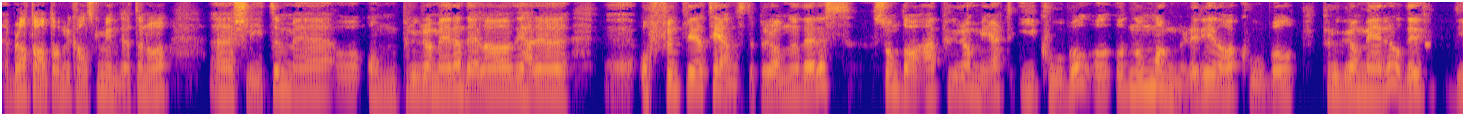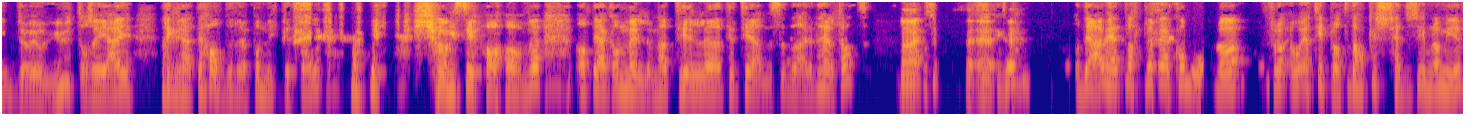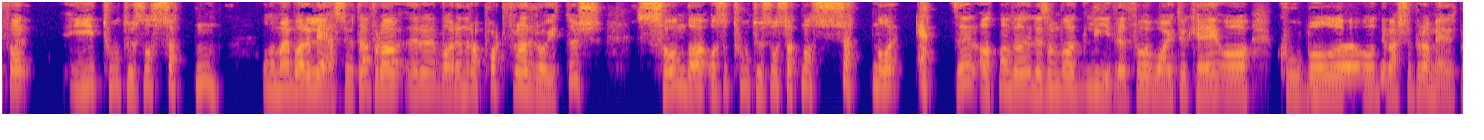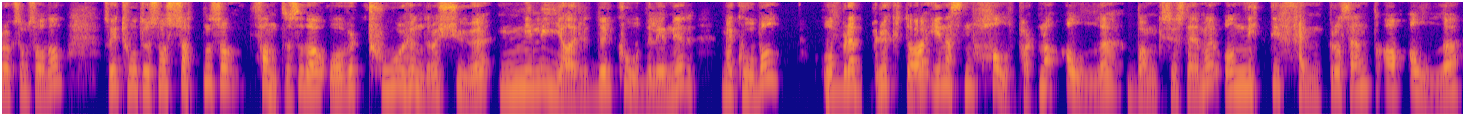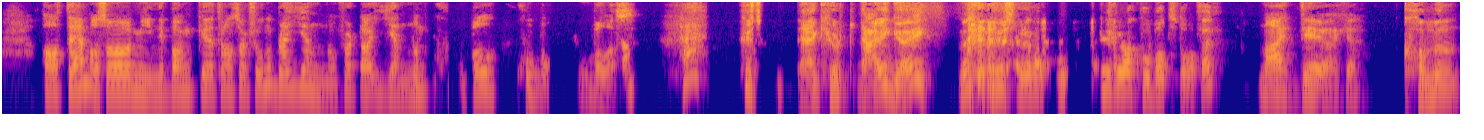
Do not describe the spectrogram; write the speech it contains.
bl.a. amerikanske myndigheter nå uh, sliter med å omprogrammere en del av de her offentlige tjenesteprogrammene deres som da er programmert i Kobol. Og, og nå mangler de da Kobol-programmerere, og de, de, dør jo ut. Altså jeg, Det er greit jeg hadde det på 90-tallet, sjans i havet at jeg kan melde meg til, til tjeneste der i det hele tatt. Nei. Altså, og Det er jo helt latterlig, for jeg kom over da, fra, og jeg tipper at det har ikke skjedd så himla mye. For i 2017, og nå må jeg bare lese ut her, for da var det en rapport fra Reuters som da også 2017, 17 år etter at man liksom var livredd for Y2K og Kobol og diverse programmeringsspråk som sådan. Så i 2017 så fantes det da over 220 milliarder kodelinjer med Kobol. Og ble brukt da i nesten halvparten av alle banksystemer, og 95% av alle ATM, altså minibanktransaksjoner, ble gjennomført da gjennom Kobol. Kobol, Kobol altså. Hæ? Husk, det er kult. Det er jo gøy! Men husker du hva, husker du hva Kobolt står for? Nei, det gjør jeg ikke. Common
